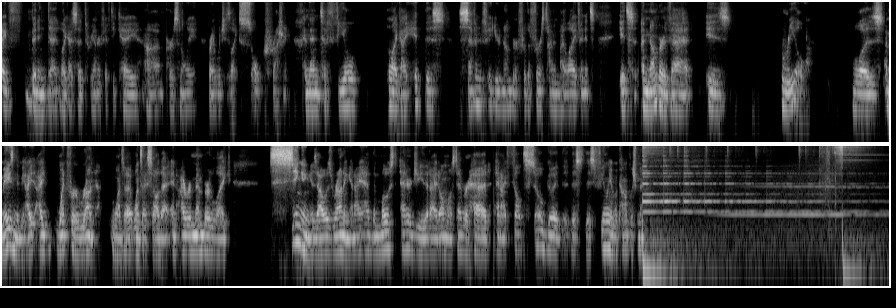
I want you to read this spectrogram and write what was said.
I've been in debt, like I said, 350K uh, personally, right? Which is like so crushing. And then to feel like I hit this seven figure number for the first time in my life. And it's, it's a number that is real was amazing to me. I, I went for a run once I once I saw that, and I remember like singing as I was running, and I had the most energy that I'd almost ever had, and I felt so good. This this feeling of accomplishment.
